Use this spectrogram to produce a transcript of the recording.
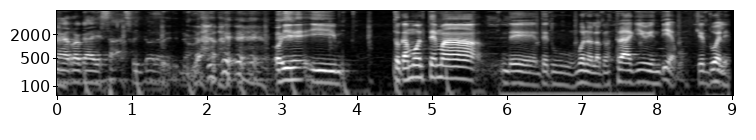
Me agarró cabezazo y toda la Oye, y tocamos el tema de, de, tu, bueno, lo que nos trae aquí hoy en día, que duele.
